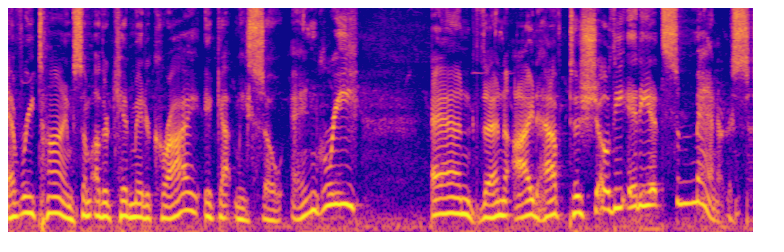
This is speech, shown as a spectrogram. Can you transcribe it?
every time some other kid made her cry, it got me so angry. And then I'd have to show the idiot some manners.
